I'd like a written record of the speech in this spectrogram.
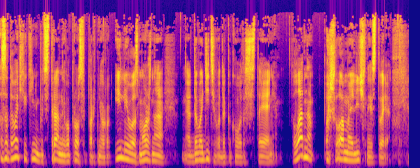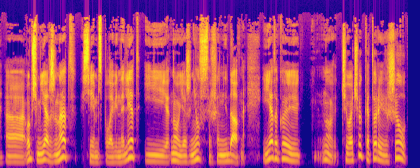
задавать какие-нибудь странные вопросы партнеру или, возможно, доводить его до какого-то состояния. Ладно, пошла моя личная история. А, в общем, я женат семь с половиной лет, и, ну, я женился совершенно недавно. И я такой, ну, чувачок, который решил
